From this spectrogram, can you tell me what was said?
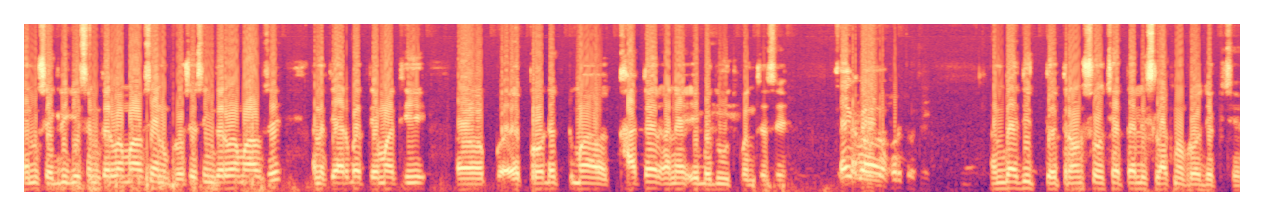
એનું સેગ્રીગેશન કરવામાં આવશે એનું પ્રોસેસિંગ કરવામાં આવશે અને ત્યારબાદ તેમાંથી પ્રોડક્ટમાં ખાતર અને એ બધું ઉત્પન્ન થશે. સાહેબ અંદાજિત ત્રણસો છેતાલીસ લાખનો પ્રોજેક્ટ છે.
